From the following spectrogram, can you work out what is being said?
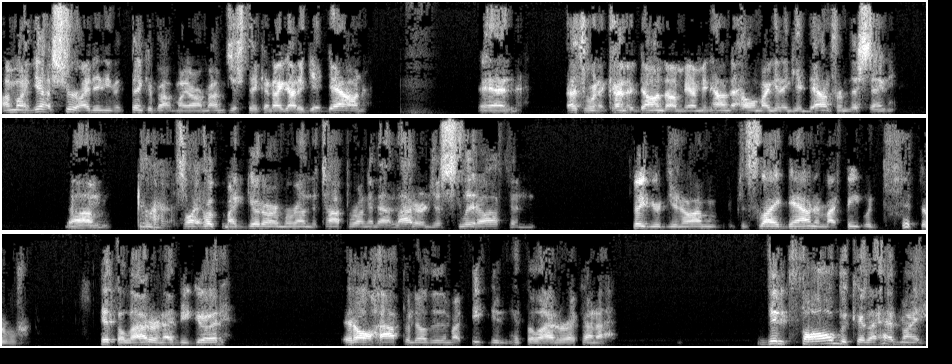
I'm like, "Yeah, sure." I didn't even think about my arm. I'm just thinking I got to get down. And that's when it kind of dawned on me. I mean, how in the hell am I going to get down from this thing? Um, so I hooked my good arm around the top rung of that ladder and just slid off and figured, you know, I'm could slide down and my feet would hit the hit the ladder and I'd be good it all happened other than my feet didn't hit the ladder. I kind of didn't fall because I had my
